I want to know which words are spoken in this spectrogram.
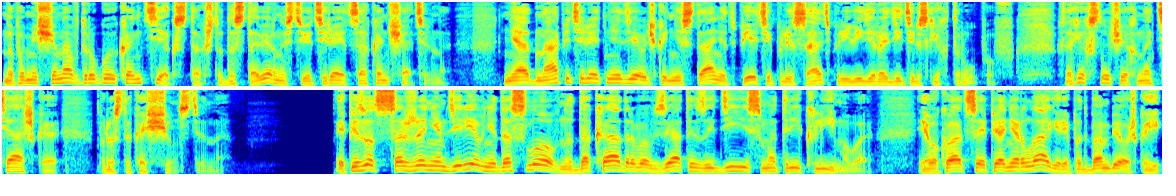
но помещена в другой контекст, так что достоверность ее теряется окончательно – ни одна пятилетняя девочка не станет петь и плясать при виде родительских трупов. В таких случаях натяжка просто кощунственна. Эпизод с сожжением деревни дословно, докадрово взят из идеи «Смотри Климова». Эвакуация пионерлагеря под бомбежкой,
